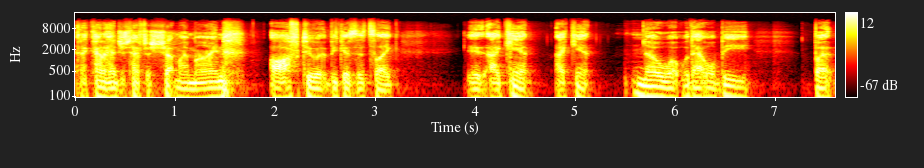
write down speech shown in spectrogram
and I kind of just have to shut my mind off to it because it's like, it, I can't, I can't know what that will be. But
